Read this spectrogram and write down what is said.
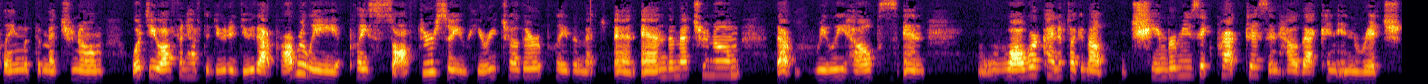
playing with the metronome. What do you often have to do to do that properly? Play softer so you hear each other. Play the met and, and the metronome. That really helps. And while we're kind of talking about chamber music practice and how that can enrich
